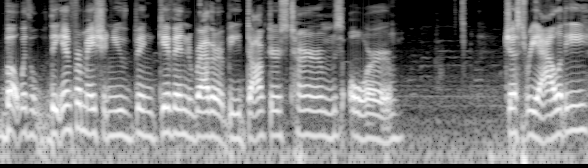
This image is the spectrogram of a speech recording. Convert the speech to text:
but with the information you've been given, whether it be doctor's terms or just reality,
